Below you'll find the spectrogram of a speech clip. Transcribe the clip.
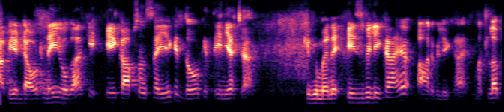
अब ये डाउट नहीं होगा कि एक ऑप्शन सही है कि दो के तीन या चार। क्योंकि मैंने इज़ भी लिखा है आर भी लिखा है। मतलब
